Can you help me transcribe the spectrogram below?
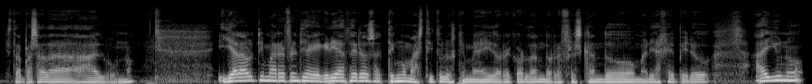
que está pasada a álbum, ¿no? Y ya la última referencia que quería haceros, tengo más títulos que me ha ido recordando, refrescando Mariaje, pero hay uno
